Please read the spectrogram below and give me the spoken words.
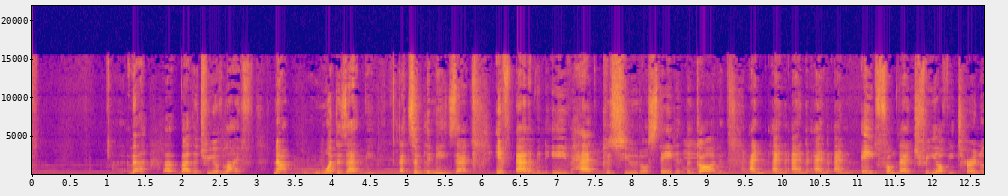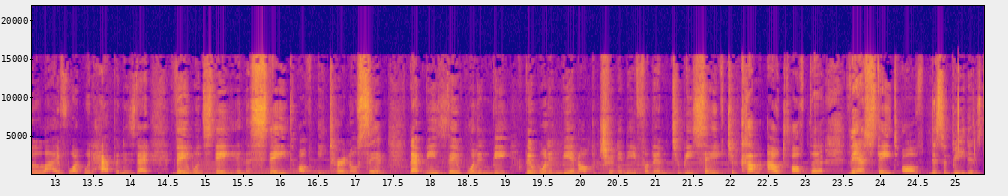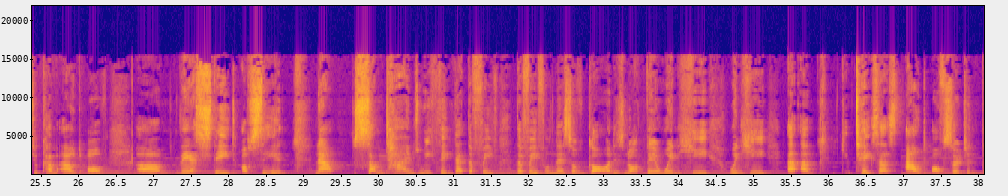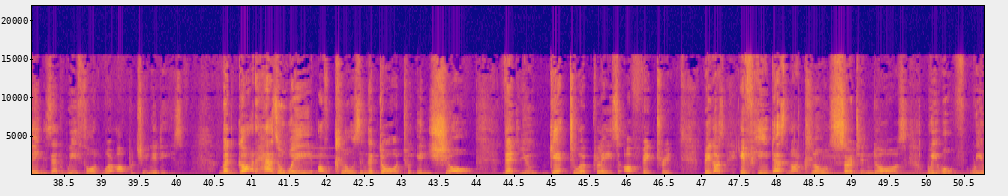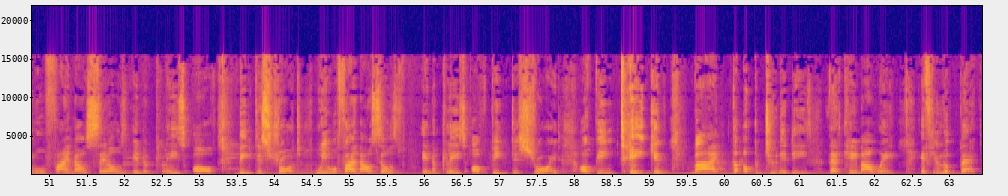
Uh, uh, by the tree of life. Now, what does that mean? That simply means that if Adam and Eve had pursued or stayed in the garden and, and, and, and, and ate from that tree of eternal life, what would happen is that they would stay in a state of eternal sin. That means they wouldn't be there wouldn't be an opportunity for them to be saved, to come out of the their state of disobedience, to come out of um, their state of sin. Now, sometimes we think that the faith the faithfulness of god is not there when he when he uh, uh, takes us out of certain things that we thought were opportunities. But god has a way of closing the door to ensure that you get to a place of victory. Because if he does not close certain doors we will we will find ourselves in a place of being distraught. We will find ourselves in a place of being destroyed, of being taken by the opportunities that came our way. If you look back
